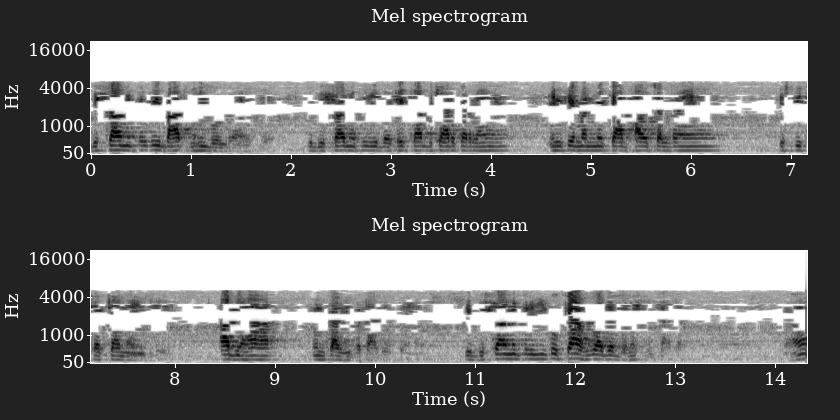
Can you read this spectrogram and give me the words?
विश्वामित्र की बात नहीं बोल रहे थे। तो विश्वामित्र जी बैठे, क्या विचार कर रहे हैं? इनके मन में क्या भाव चल रहे हैं? इसकी चर्चा नहीं थी। अब यहाँ उनका भी बता देते हैं कि विश्वामित्र जी को क्या हुआ जब धनुष टूटा था। हाँ?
